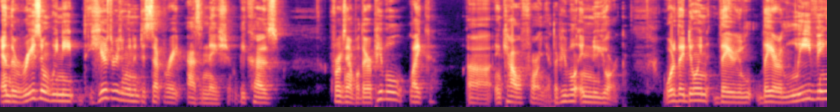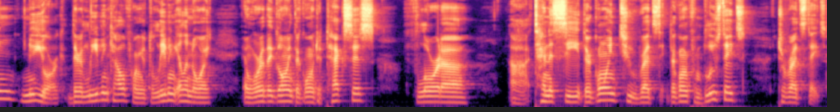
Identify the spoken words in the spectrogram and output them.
And the reason we need, here's the reason we need to separate as a nation. Because, for example, there are people like uh, in California, there are people in New York. What are they doing? They they are leaving New York. They're leaving California. They're leaving Illinois. And where are they going? They're going to Texas, Florida, uh, Tennessee. They're going to red states. They're going from blue states to red states.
